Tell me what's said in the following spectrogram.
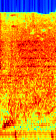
Thank.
